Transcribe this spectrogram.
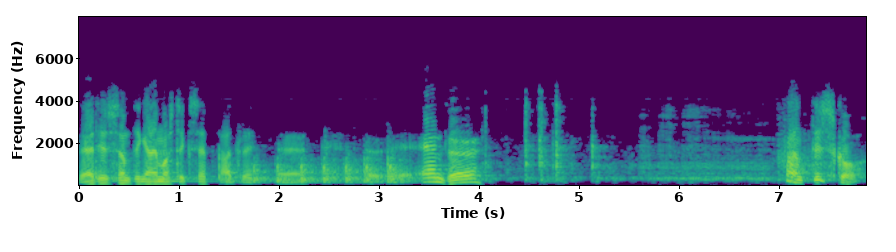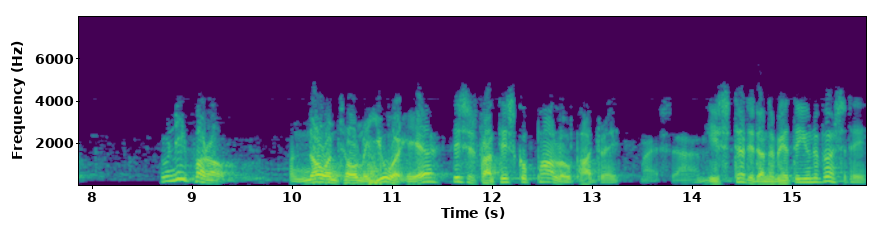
That is something I must accept, Padre. Uh, uh, enter. Francisco. Junipero. No one told me you were here. This is Francisco Paulo, Padre. My son. He studied under me at the university.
